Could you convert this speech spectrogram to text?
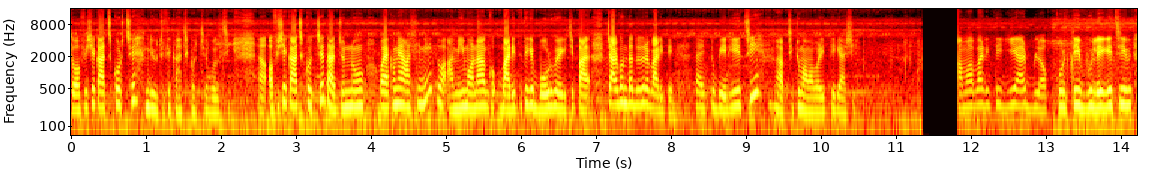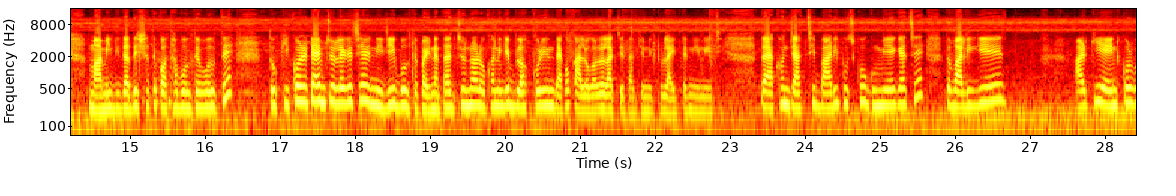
তো অফিসে কাজ করছে ডিউটিতে কাজ করছে বলছি। অফিসে কাজ করছে, তার জন্য ও এখনই আসেনি, তো আমি মনা বাড়িতে থেকে বোর হয়ে গেছি চার ঘণ্টা ধরে বাড়িতে। তাই একটু বেরিয়েছি, ভাবছি একটু মামা বাড়ির থেকে আসি। মামা বাড়িতে গিয়ে আর ব্লগ করতেই ভুলে গেছি, মামি দিদাদের সাথে কথা বলতে বলতে। তো কি করে টাইম চলে গেছে নিজেই বলতে পারি না, তার জন্য আর ওখানে গিয়ে ব্লগ করিনি দেখো কালো কালো লাগছে, তার জন্য একটু লাইটটা নিয়ে নিয়েছি। তো এখন যাচ্ছি বাড়ি, পুচকু ঘুমিয়ে গেছে। তো বাড়ি গিয়ে আর কি এন্ড করব,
